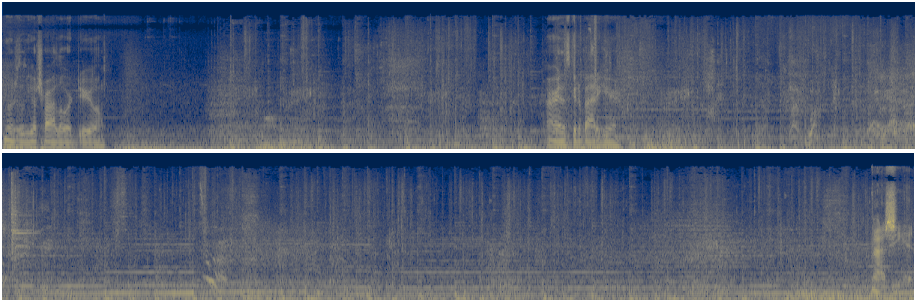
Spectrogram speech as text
You want to your trial or deal? Alright, let's get up out of here. Ah, shit.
